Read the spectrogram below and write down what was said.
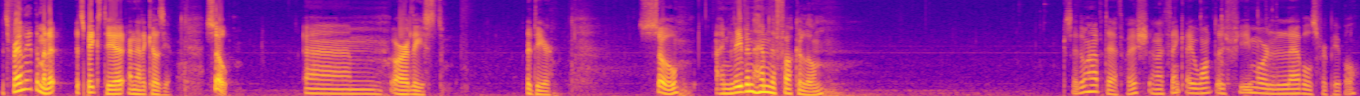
It's friendly at the minute, it speaks to you, and then it kills you. So, um, or at least a deer. So, I'm leaving him the fuck alone. Because I don't have a Death Wish, and I think I want a few more levels for people.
